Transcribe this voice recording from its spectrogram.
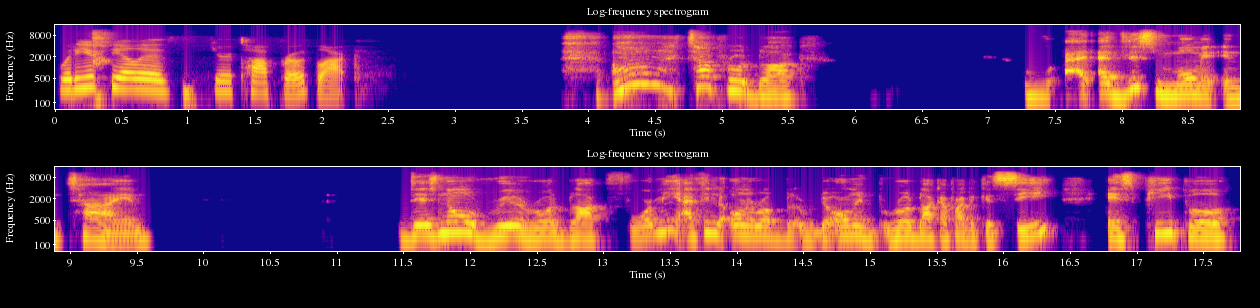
What do you feel is your top roadblock? Um, top roadblock at, at this moment in time, there's no real roadblock for me. I think the only road, the only roadblock I probably could see is people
